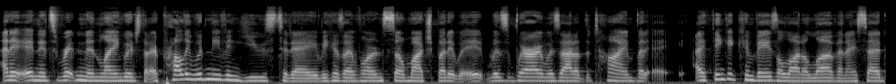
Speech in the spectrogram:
and, it, and it's written in language that I probably wouldn't even use today because I've learned so much, but it, it was where I was at at the time. But I think it conveys a lot of love. And I said,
